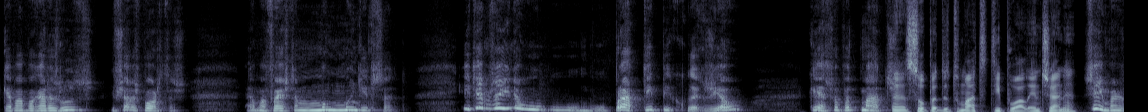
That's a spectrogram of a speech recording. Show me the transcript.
que é para apagar as luzes e fechar as portas. É uma festa muito, interessante. E temos ainda o, o, o prato típico da região, que é a sopa de tomates. A sopa de tomate tipo alentejana? Sim, mas,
